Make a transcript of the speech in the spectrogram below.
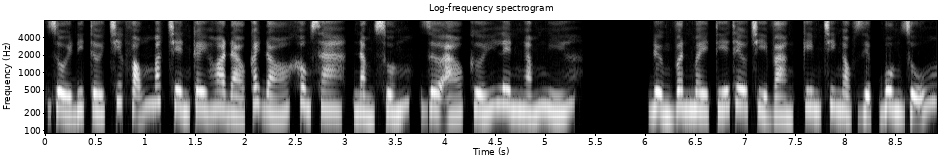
rồi đi tới chiếc võng mắc trên cây hoa đào cách đó không xa, nằm xuống, giơ áo cưới lên ngắm nghía. Đường vân mây tía theo chỉ vàng, kim chi ngọc diệp buông rũ,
